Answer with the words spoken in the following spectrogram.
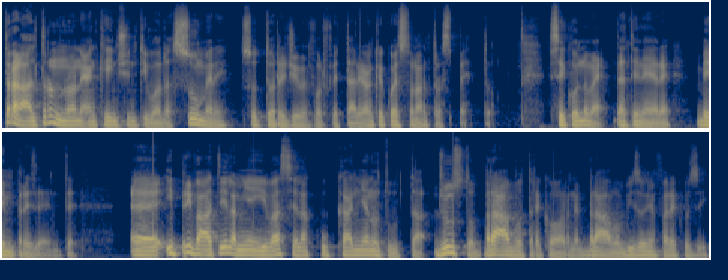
tra l'altro non ho neanche incentivo ad assumere sotto il regime forfettario, anche questo è un altro aspetto, secondo me, da tenere ben presente. Eh, I privati la mia IVA se la cuccagnano tutta, giusto? Bravo Tre Corne, bravo, bisogna fare così.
